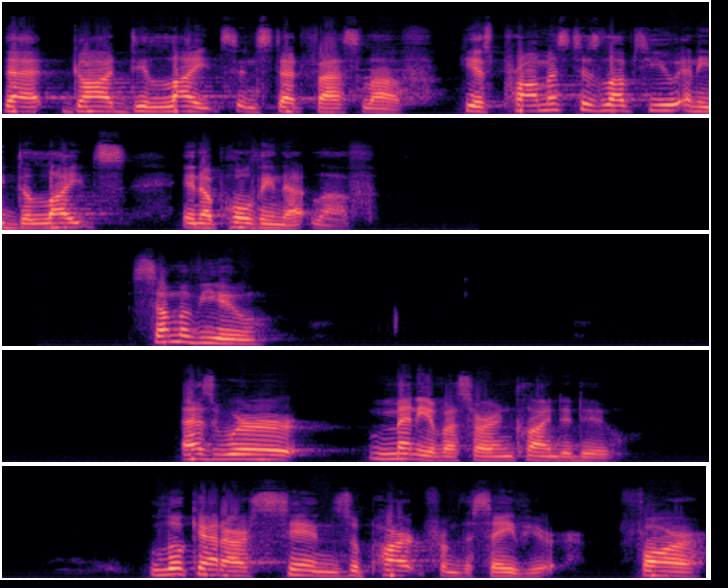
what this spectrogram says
that God delights in steadfast love. He has promised his love to you and he delights in upholding that love. Some of you, as we're, many of us are inclined to do, look at our sins apart from the Savior far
